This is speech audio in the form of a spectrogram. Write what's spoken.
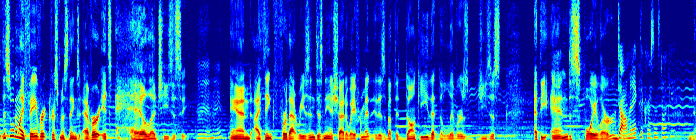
so this is one of my favorite Christmas things ever. It's hella Jesus-y. Mm-hmm. And I think for that reason, Disney has shied away from it. It is about the donkey that delivers Jesus at the end. Spoiler. Dominic, the Christmas donkey? No.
